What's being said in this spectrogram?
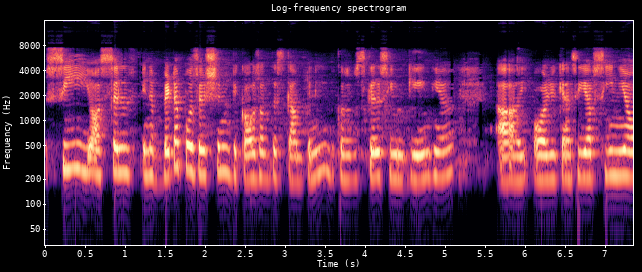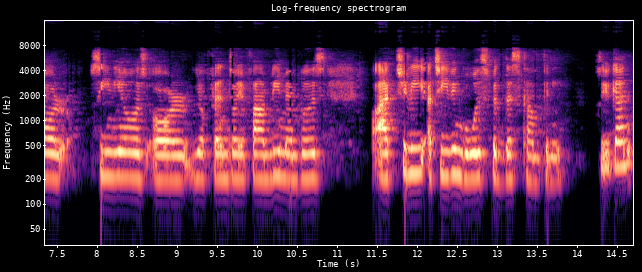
see yourself in a better position because of this company because of the skills you will gain here. Uh, or you can see you have senior seniors or your friends or your family members actually achieving goals with this company. So you can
